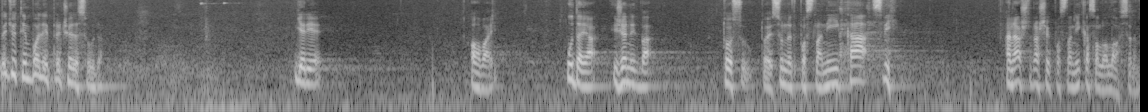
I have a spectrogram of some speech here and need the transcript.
Međutim, bolje preče da se uda. Jer je ovaj udaja i ženitba to su to je sunnet poslanika svih a naš, našeg poslanika sallallahu alejhi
